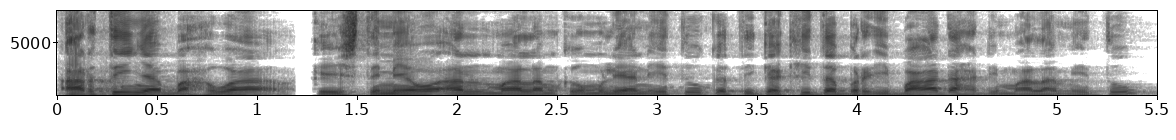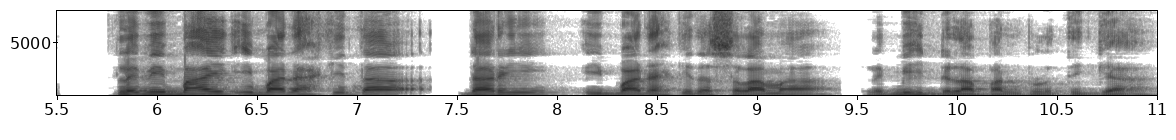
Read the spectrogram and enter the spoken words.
Artinya bahwa keistimewaan malam kemuliaan itu ketika kita beribadah di malam itu lebih baik ibadah kita dari ibadah kita selama lebih 83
